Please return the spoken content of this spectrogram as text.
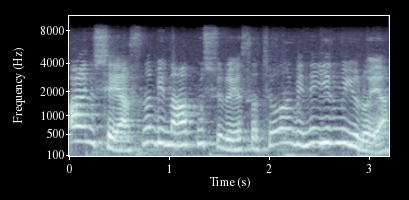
aynı şey aslında. Birini 60 euroya satıyorlar, birini 20 euroya.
